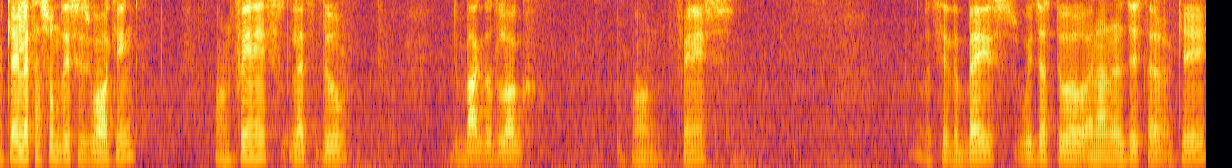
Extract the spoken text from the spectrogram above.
Okay let's assume this is working. On finish let's do debug.log on finish. Let's see the base we just do an unregister okay.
